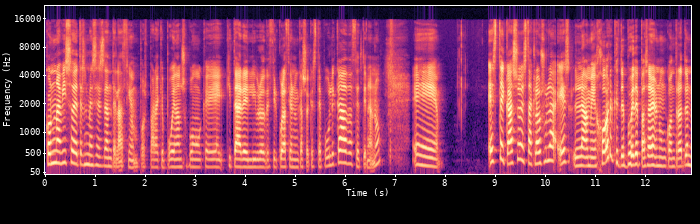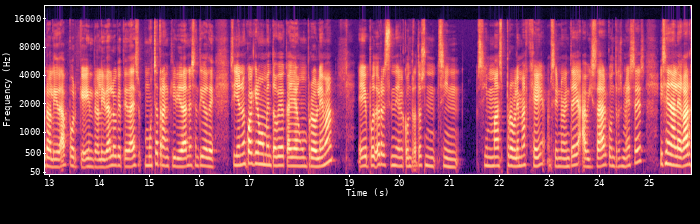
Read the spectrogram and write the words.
con un aviso de tres meses de antelación, pues para que puedan, supongo que, quitar el libro de circulación en caso de que esté publicado, etcétera, ¿no? Eh, este caso, esta cláusula es la mejor que te puede pasar en un contrato en realidad, porque en realidad lo que te da es mucha tranquilidad en el sentido de, si yo en cualquier momento veo que hay algún problema, eh, puedo rescindir el contrato sin, sin, más problemas que simplemente avisar con tres meses y sin alegar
